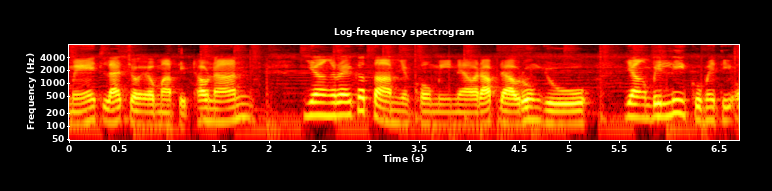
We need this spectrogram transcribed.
เมสและโจเอลมาติบเท่านั้น อย่างไรก็ตามยังคงมีแนวรับดาวรุ่งอยู่ อย่างบิลลี่กูเมติโอ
